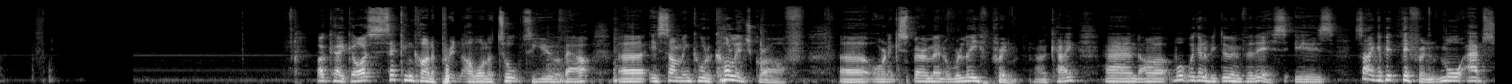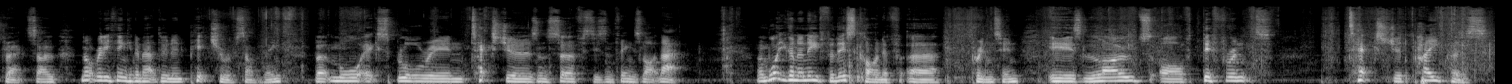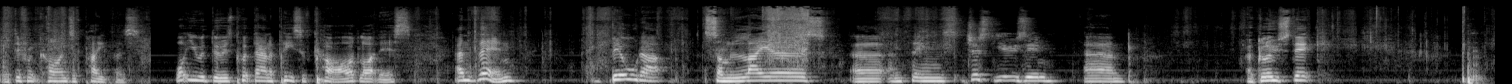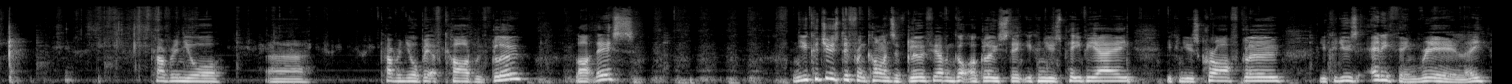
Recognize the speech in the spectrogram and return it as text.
Okay guys, second kind of print I want to talk to you about uh, is something called a collagraph. Uh, or an experimental relief print, okay? And uh, what we're going to be doing for this is something a bit different, more abstract. So not really thinking about doing a picture of something, but more exploring textures and surfaces and things like that. And what you're going to need for this kind of uh, printing is loads of different textured papers or different kinds of papers what you would do is put down a piece of card like this and then build up some layers uh, and things just using um, a glue stick covering your uh, covering your bit of card with glue like this. And you could use different kinds of glue. If you haven't got a glue stick you can use PVA you can use craft glue you could use anything really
